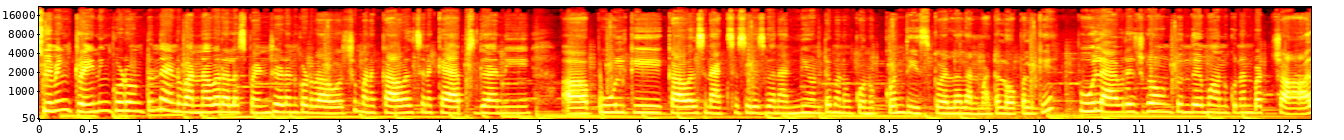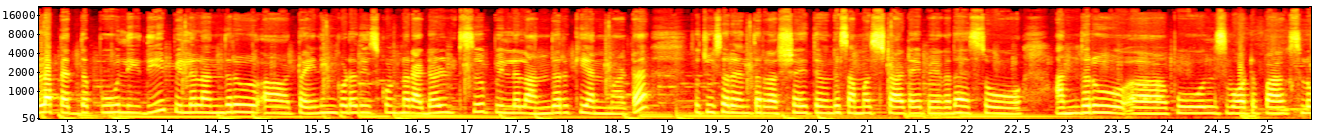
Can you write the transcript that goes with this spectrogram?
స్విమ్మింగ్ ట్రైనింగ్ కూడా ఉంటుంది. అండ్ వన్ అవర్ అలా స్పెండ్ చేయడానికి కూడా రావచ్చు. మనకు కావాల్సిన క్యాప్స్ కానీ పూల్కి కావాల్సిన యాక్సెసరీస్ కానీ అన్నీ ఉంటే మనం కొనుక్కొని తీసుకువెళ్ళాలన్నమాట లోపలికి. పూల్ యావరేజ్గా ఉంటుందేమో అనుకున్నాను బట్ చాలా పెద్ద పూల్ ఇది. పిల్లలందరూ ట్రైనింగ్ కూడా తీసుకుంటున్నారు అడల్ట్స్ పిల్లలు అందరికీ అనమాట సో చూసారు ఎంత రష్ అయితే ఉంది. సమ్మర్ స్టార్ట్ అయిపోయాయి కదా. సో అందరూ పూల్స్ వాటర్ పార్క్స్లో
